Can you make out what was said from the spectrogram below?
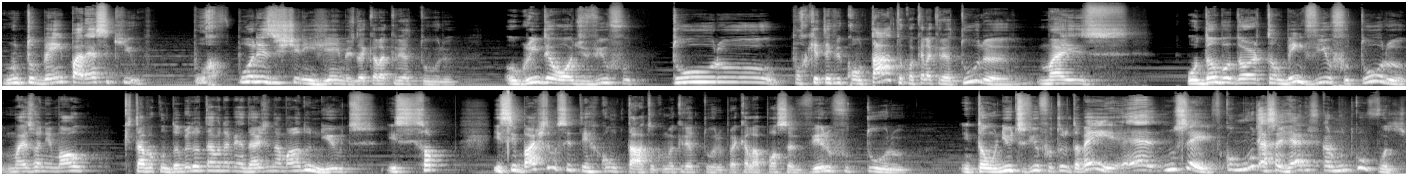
muito bem. Parece que por, por existirem gêmeos daquela criatura, o Grindelwald viu o futuro porque teve contato com aquela criatura, mas o Dumbledore também viu o futuro, mas o animal que estava com o Dumbledore estava na verdade na mala do Newt. E só e se basta você ter contato com uma criatura para que ela possa ver o futuro, então o Newt viu o futuro também? É, não sei, ficou muito, essas regras ficaram muito confusas.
